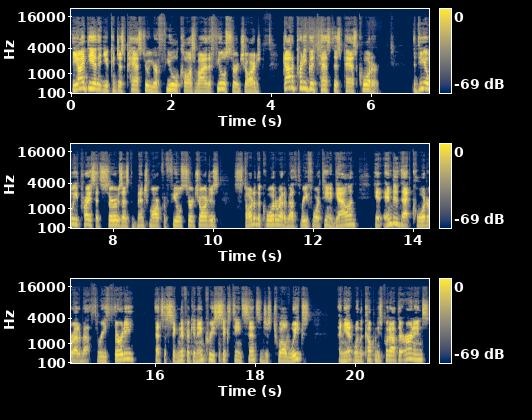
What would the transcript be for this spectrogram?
The idea that you can just pass through your fuel cost via the fuel surcharge got a pretty good test this past quarter. The DOE price that serves as the benchmark for fuel surcharges started the quarter at about 314 a gallon. It ended that quarter at about 330. That's a significant increase, 16 cents in just 12 weeks. And yet when the companies put out their earnings,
